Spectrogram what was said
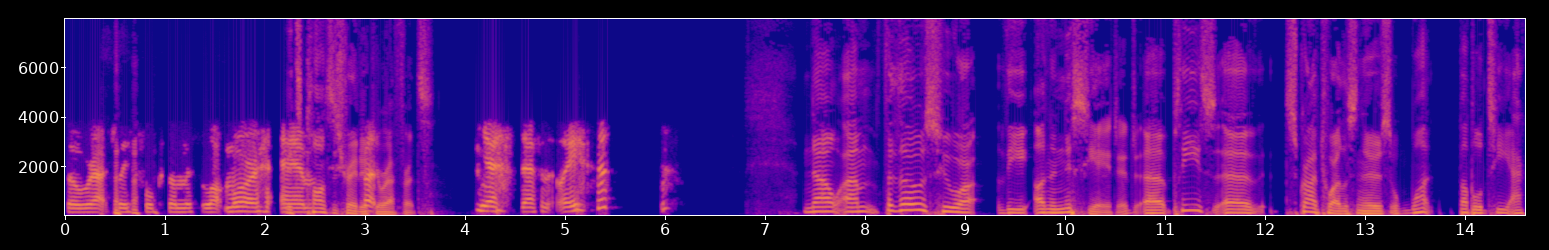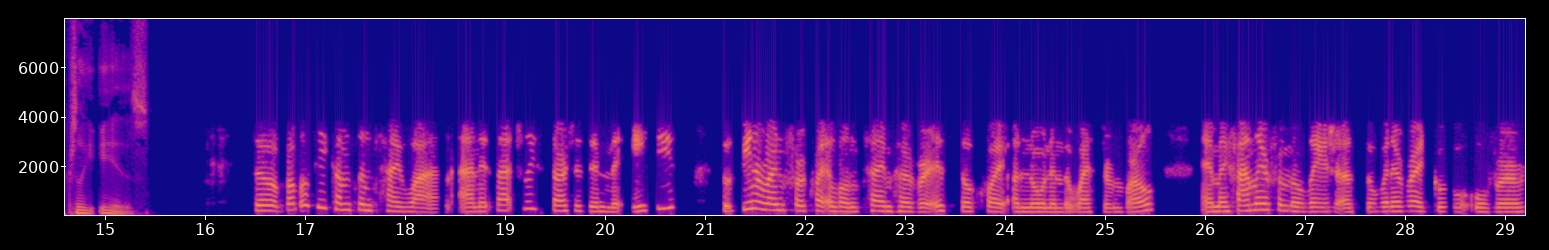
So we're actually focused on this a lot more. Um, it's concentrated but, your efforts. Yes, definitely. now, um, for those who are the uninitiated, uh, please uh, describe to our listeners what bubble tea actually is. So, bubble tea comes from Taiwan and it's actually started in the 80s. So, it's been around for quite a long time. However, it is still quite unknown in the Western world. And my family are from Malaysia, so whenever I'd go over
